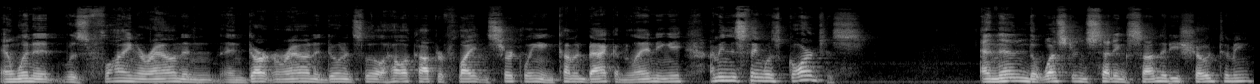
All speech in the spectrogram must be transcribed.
and when it was flying around and, and darting around and doing its little helicopter flight and circling and coming back and landing, I mean, this thing was gorgeous. And then the western setting sun that he showed to me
